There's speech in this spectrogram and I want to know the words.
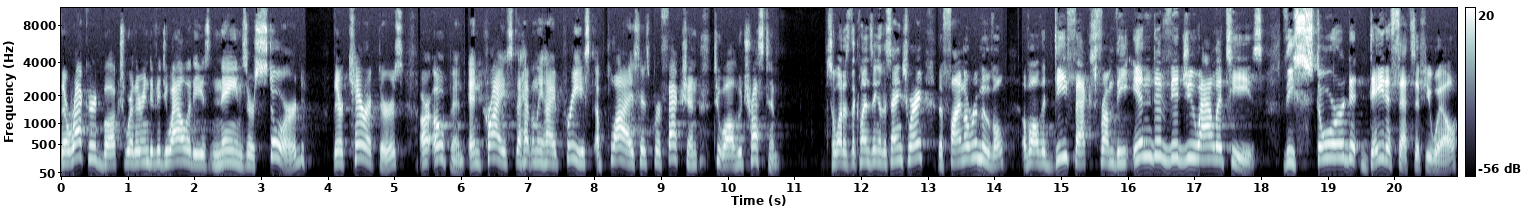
The record books where their individualities, names are stored, their characters are opened, and Christ, the heavenly high priest, applies his perfection to all who trust him. So what is the cleansing of the sanctuary? The final removal of all the defects from the individualities, the stored data sets, if you will,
